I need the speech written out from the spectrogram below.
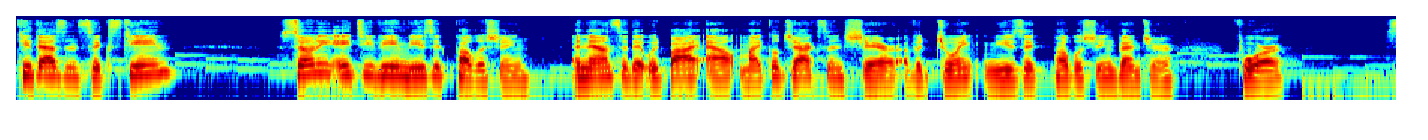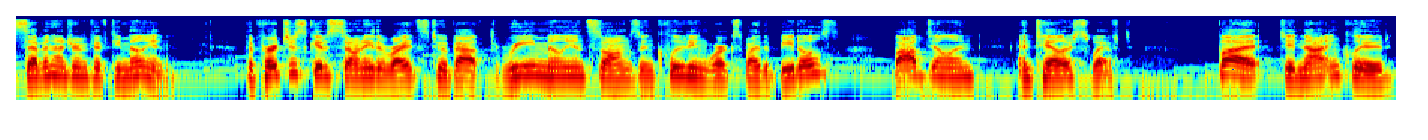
2016, Sony ATV Music Publishing announced that it would buy out Michael Jackson's share of a joint music publishing venture for 750 million. The purchase gives Sony the rights to about 3 million songs including works by the Beatles, Bob Dylan, and Taylor Swift, but did not include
